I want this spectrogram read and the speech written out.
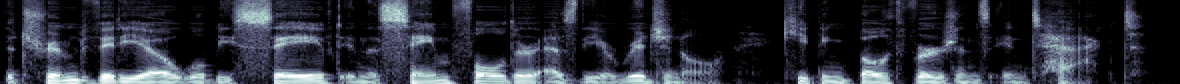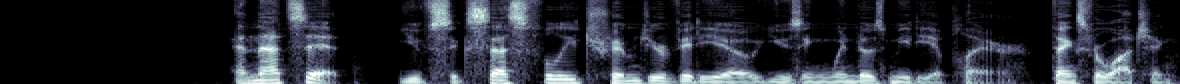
The trimmed video will be saved in the same folder as the original, keeping both versions intact. And that's it. You've successfully trimmed your video using Windows Media Player. Thanks for watching.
